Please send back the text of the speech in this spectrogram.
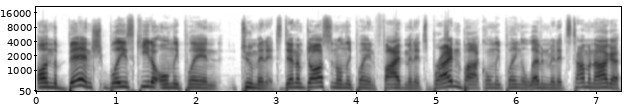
on the bench, Blaise Keita only playing two minutes, Denim Dawson only playing five minutes, Breidenbach only playing eleven minutes, Tominaga,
